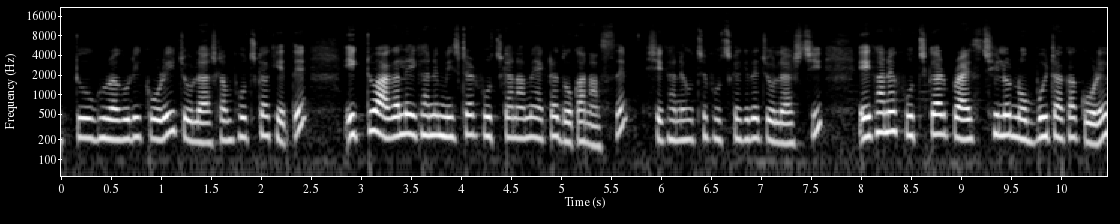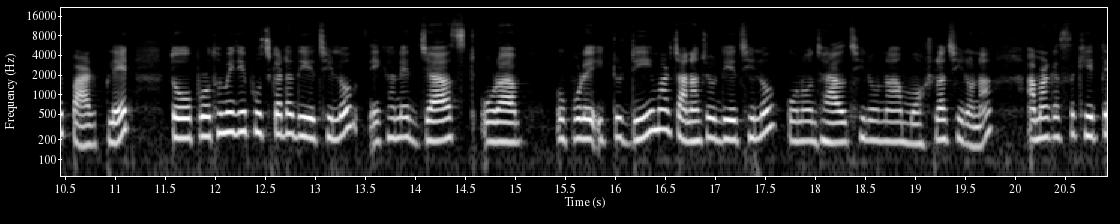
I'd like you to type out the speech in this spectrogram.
একটু ঘোরাঘুরি করেই চলে আসলাম ফুচকা খেতে। একটু আগালে এখানে মিস্টার ফুচকা নামে একটা দোকান আছে, সেখানে হচ্ছে ফুচকা খেতে চলে আসছি। এখানে ফুচকার প্রাইস ছিল নব্বই টাকা করে পার প্লেট। তো প্রথমে যে ফুচকাটা দিয়েছিল, এখানে জাস্ট ওরা উপরে একটু ডিম আর চানাচুর দিয়েছিল। কোনো ঝাল ছিল না, মশলা ছিল না। আমার কাছে খেতে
